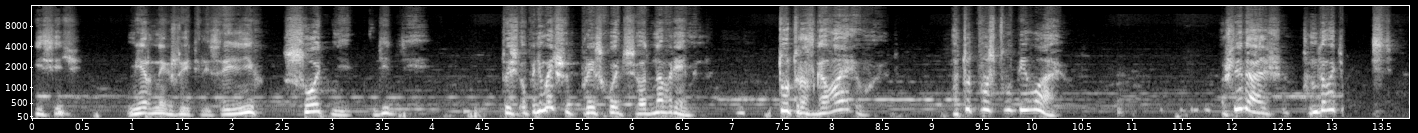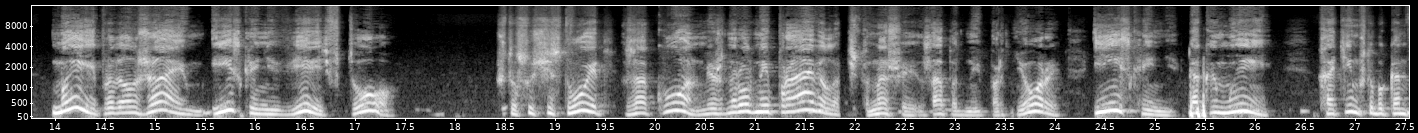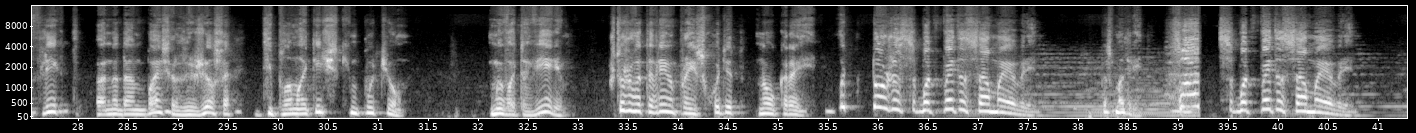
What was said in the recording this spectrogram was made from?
тысяч мирных жителей. Среди них сотни детей. То есть вы понимаете, что происходит все одновременно? Тут разговаривают, а тут просто убивают. Пошли дальше. Ну давайте. Мы продолжаем искренне верить в то, что существует закон, международные правила, что наши западные партнеры искренне, как и мы, хотим, чтобы конфликт на Донбассе разрешился дипломатическим путем. Мы в это верим. Что же в это время происходит на Украине? Вот тоже вот в это самое время. Посмотрите. Вот в это самое время.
